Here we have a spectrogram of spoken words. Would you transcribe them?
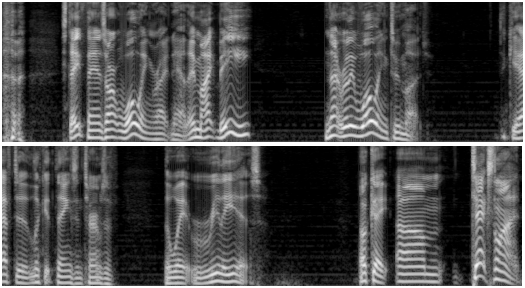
State fans aren't woeing right now. They might be, not really woeing too much. I think you have to look at things in terms of the way it really is. Okay, um, text line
